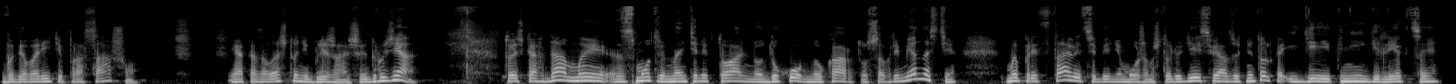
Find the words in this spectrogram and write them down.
вы говорите про Сашу? И оказалось, что они ближайшие друзья – то есть, когда мы смотрим на интеллектуальную, духовную карту современности, мы представить себе не можем, что людей связывают не только идеи, книги, лекции,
